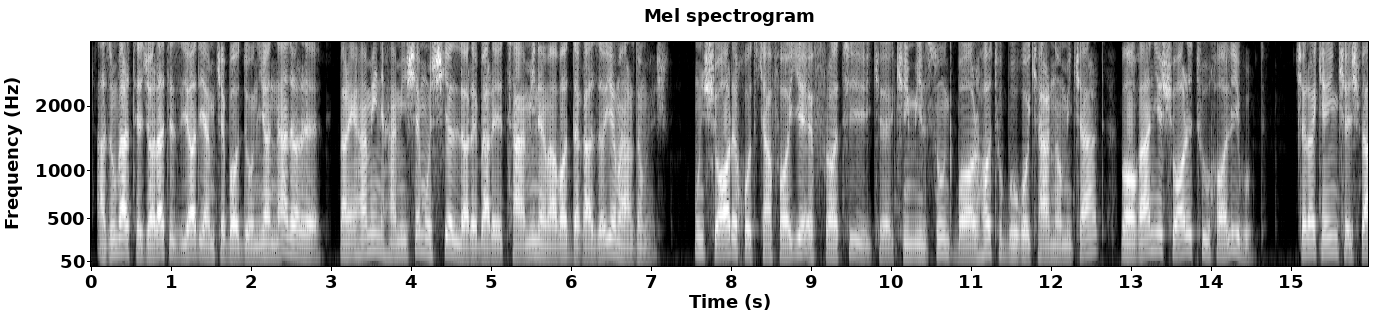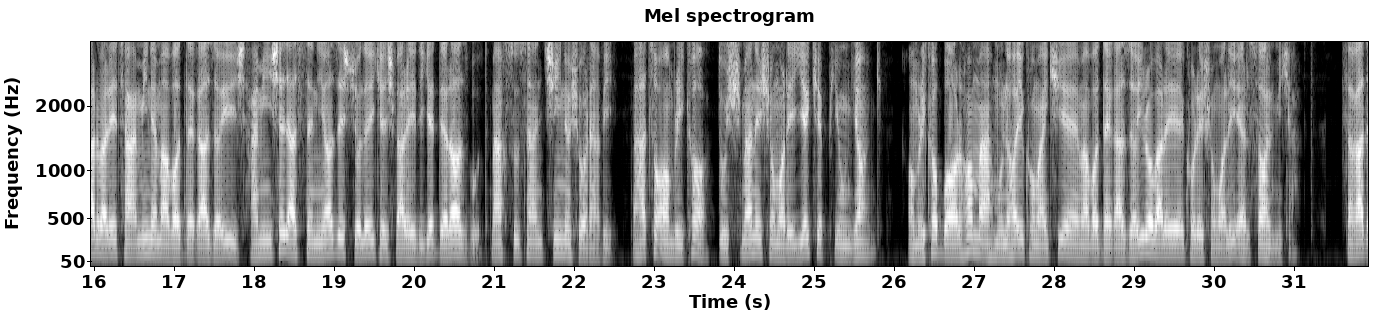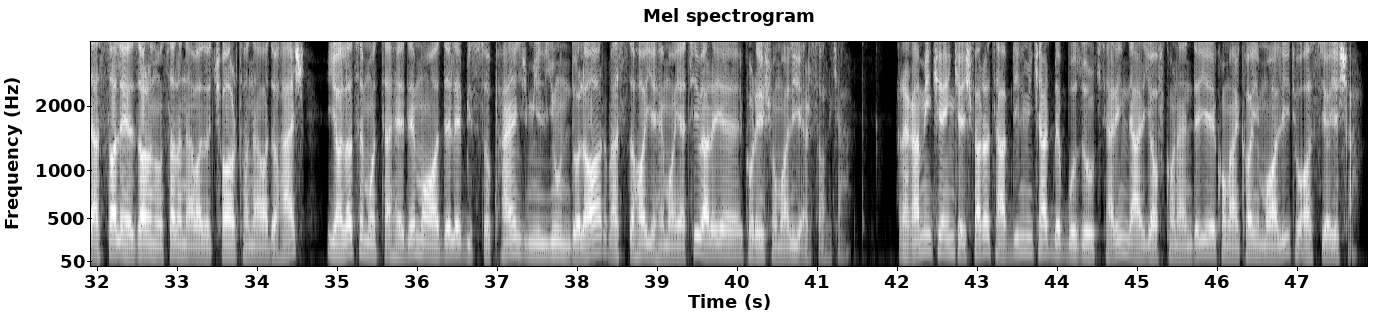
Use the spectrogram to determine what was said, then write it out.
از اون بر تجارت زیادی هم که با دنیا نداره برای همین همیشه مشکل داره برای تأمین مواد غذایی مردمش. اون شعار خودکفایی افراطی که کیم ایل سونگ بارها تو بوق و کرنا کرد واقعا یه شعار توخالی بود. چرا که این کشور برای تأمین مواد غذاییش همیشه دست نیازش جلوی کشورهای دیگه دراز بود مخصوصا چین و شوروی و حتی آمریکا دشمن شماره یک پیونگیانگ. آمریکا بارها محموله های کمکی مواد غذایی رو برای کره شمالی ارسال می‌کرد. فقط از سال 1994 تا 98 ایالات متحده معادل 25 میلیون دلار بسته های حمایتی برای کره شمالی ارسال کرد رقمی که این کشور را تبدیل می کرد به بزرگترین دریافت کننده کمک های مالی تو آسیای شرق.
